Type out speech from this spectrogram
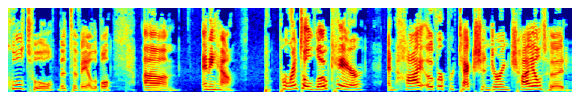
cool tool that's available. Um, anyhow, p- parental low care and high overprotection during childhood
